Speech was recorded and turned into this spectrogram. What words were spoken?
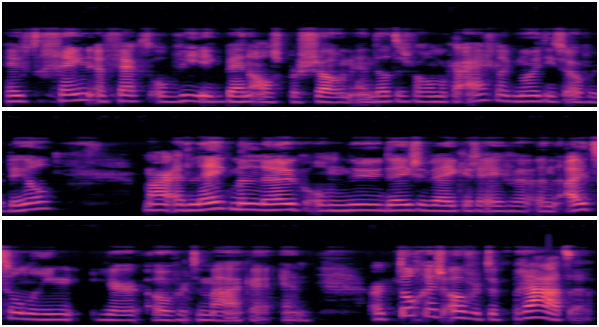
heeft geen effect op wie ik ben als persoon. En dat is waarom ik er eigenlijk nooit iets over deel. Maar het leek me leuk om nu deze week eens even een uitzondering hierover te maken en er toch eens over te praten.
